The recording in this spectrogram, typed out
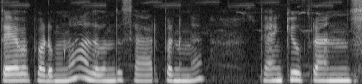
தேவைப்படும்னா அதை வந்து ஷேர் பண்ணுங்கள் தேங்க்யூ ஃப்ரெண்ட்ஸ்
